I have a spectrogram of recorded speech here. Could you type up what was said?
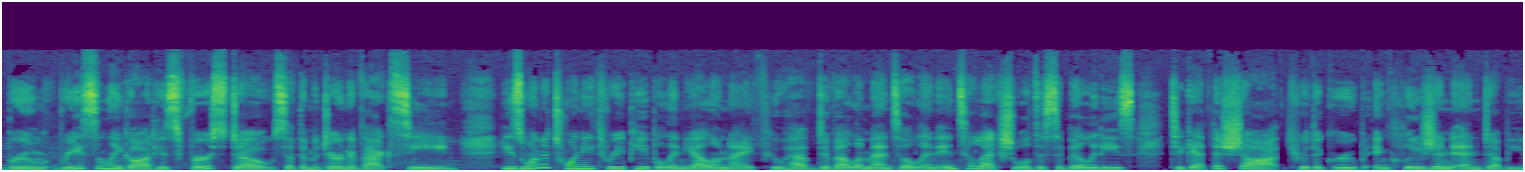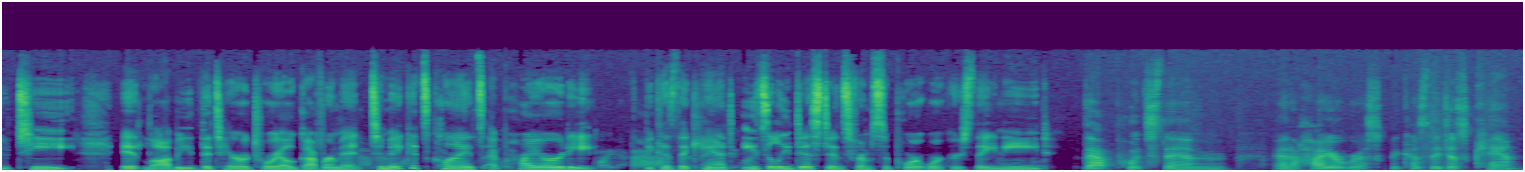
Broom recently got his first dose of the Moderna vaccine. He's one of 23 people in Yellowknife who have developmental and intellectual disabilities to get the shot through the group Inclusion NWT. It lobbied the territorial government to make its clients a priority because they can't easily distance from support workers they need. That puts them at a higher risk because they just can't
